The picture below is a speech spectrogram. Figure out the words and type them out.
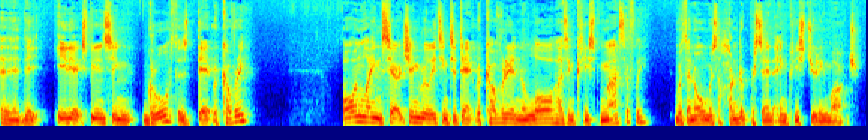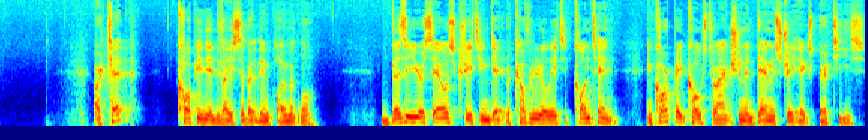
uh, the area experiencing growth is debt recovery. Online searching relating to debt recovery in the law has increased massively, with an almost 100% increase during March. Our tip copy the advice about the employment law. Busy yourselves creating debt recovery related content, incorporate calls to action, and demonstrate expertise.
